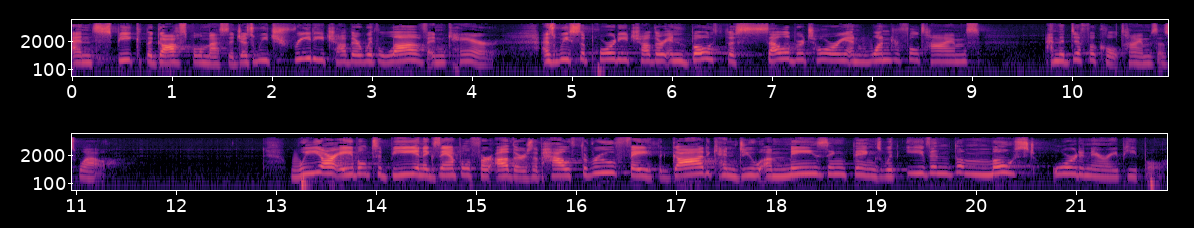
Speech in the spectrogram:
and speak the gospel message as we treat each other with love and care, as we support each other in both the celebratory and wonderful times and the difficult times as well we are able to be an example for others of how, through faith, God can do amazing things with even the most ordinary people.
